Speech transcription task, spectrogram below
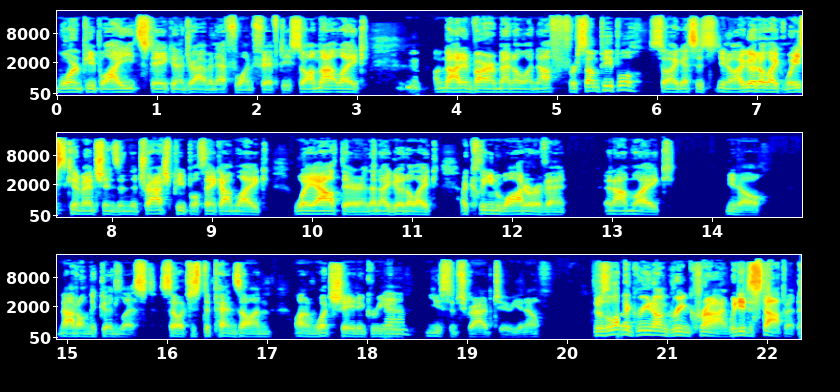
warn people I eat steak and I drive an F one fifty. So I'm not like I'm not environmental enough for some people. So I guess it's you know, I go to like waste conventions and the trash people think I'm like way out there. And then I go to like a clean water event and I'm like, you know, not on the good list. So it just depends on on what shade of green yeah. you subscribe to, you know? There's a lot of green on green crime. We need to stop it.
